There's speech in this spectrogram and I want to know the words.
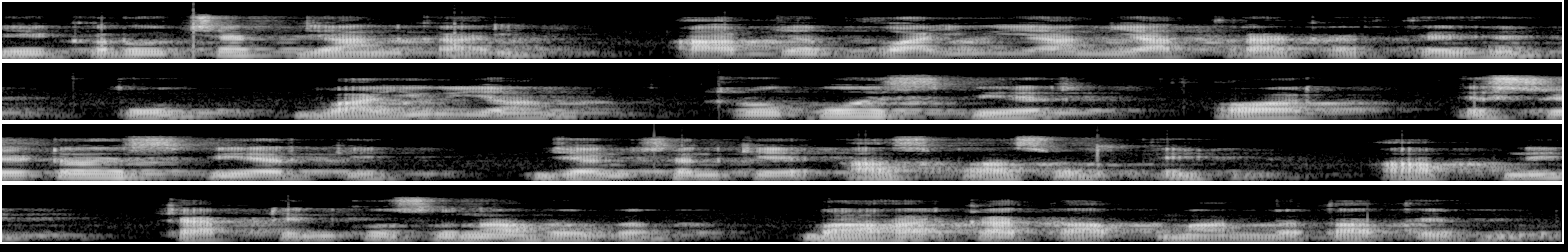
एक रोचक जानकारी। आप जब वायुयान यात्रा करते हैं तो वायुयान ट्रोपोस्फीयर और स्ट्रेटोस्फीयर के जंक्शन के आसपास उड़ते हैं। आपने कैप्टन को सुना होगा, बाहर का तापमान बताते हुए।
